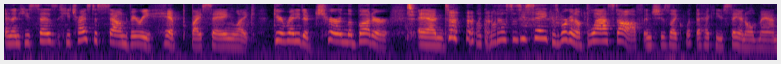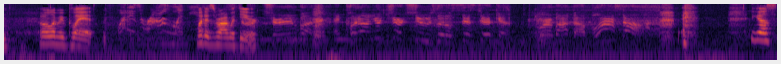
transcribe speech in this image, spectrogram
and then he says he tries to sound very hip by saying like, "Get ready to churn the butter," and like, what else does he say? Because we're gonna blast off. And she's like, "What the heck are you saying, old man?" Oh, let me play it. What is wrong with you? What is wrong with you? Churn butter and put on your church shoes, little sister, because we're about to blast off. He goes,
